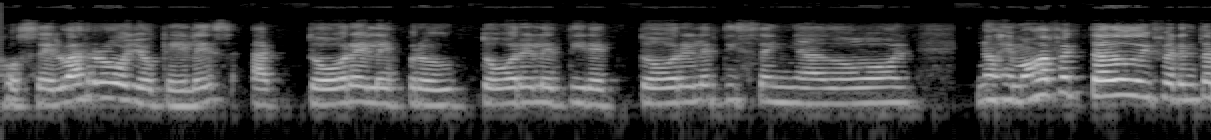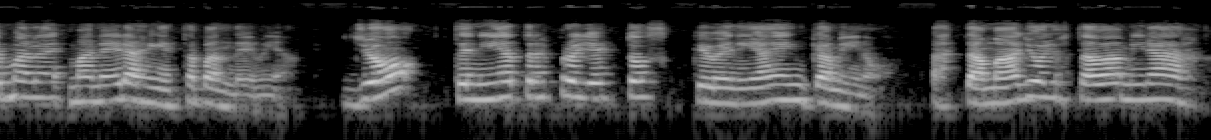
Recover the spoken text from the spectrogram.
José Lo Arroyo, que él es actor, él es productor, él es director, él es diseñador. Nos hemos afectado de diferentes maneras en esta pandemia. Yo tenía tres proyectos que venían en camino. Hasta mayo yo estaba, mira,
